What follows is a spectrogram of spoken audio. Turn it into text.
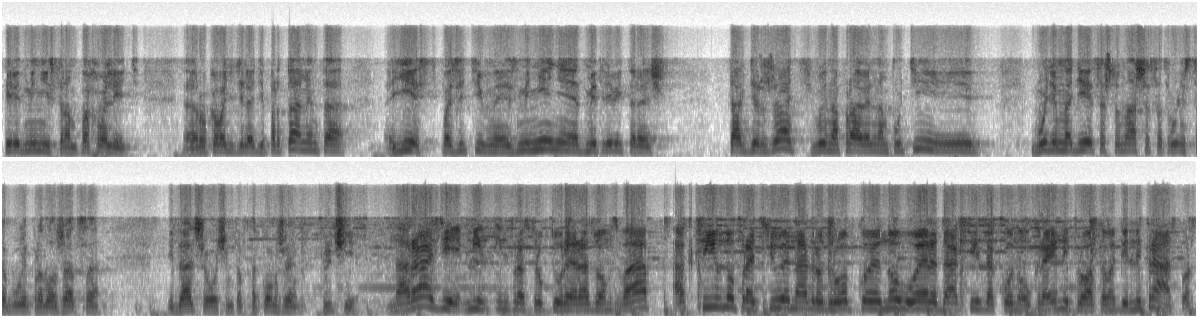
перед министром похвалить э, руководителя департамента. Есть позитивные изменения. Дмитрий Викторович, так держать, вы на правильном пути и будем надеяться, что наше сотрудничество будет продолжаться и дальше, в общем-то, в таком же ключе. Наразі Мінінфраструктури разом з ВАП активно працює над розробкою нової редакції закону України про автомобільний транспорт.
